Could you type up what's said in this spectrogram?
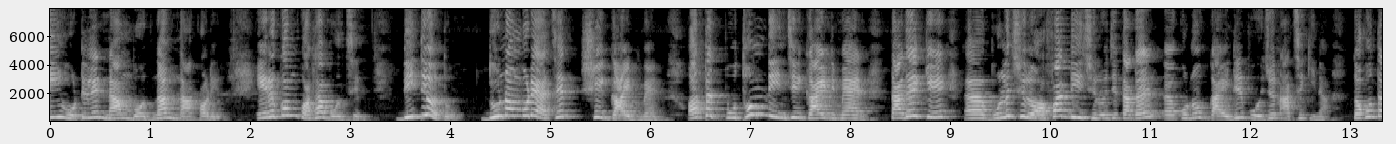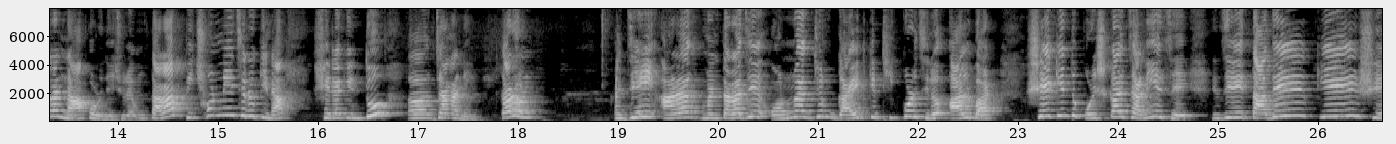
এই হোটেলের নাম বদনাম না করে। এরকম কথা বলছে। দ্বিতীয়ত দু নম্বরে আছেন সেই গাইডম্যান অর্থাৎ প্রথম দিন যে গাইডম্যান তাদেরকে বলেছিল অফার দিয়েছিল যে তাদের কোনো গাইডের প্রয়োজন আছে কিনা। তখন তারা না করে দিয়েছিল এবং তারা পিছন নিয়েছিল কিনা সেটা কিন্তু জানা নেই। কারণ যেই আর মানে তারা যে অন্য একজন গাইডকে ঠিক করেছিল, আলবার্ট, সে কিন্তু পরিষ্কার জানিয়েছে যে তাদেরকে সে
